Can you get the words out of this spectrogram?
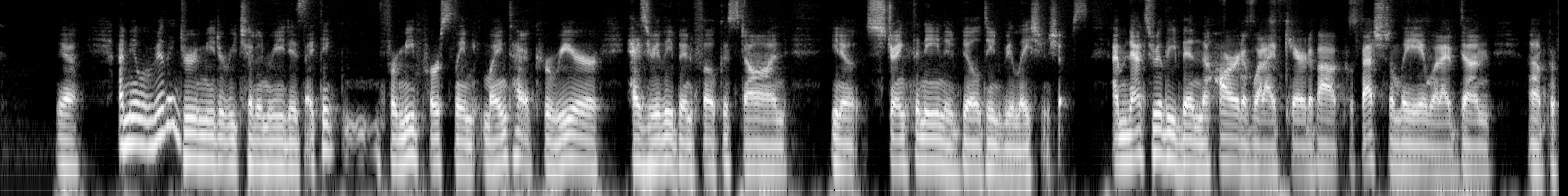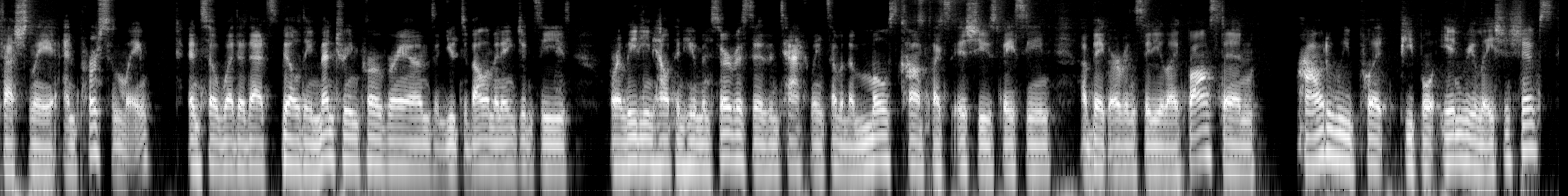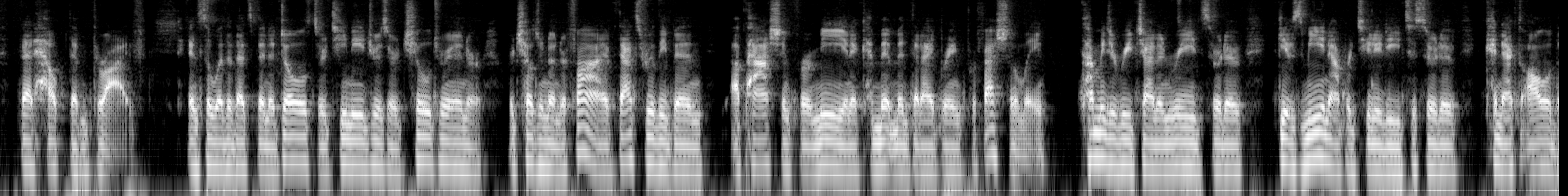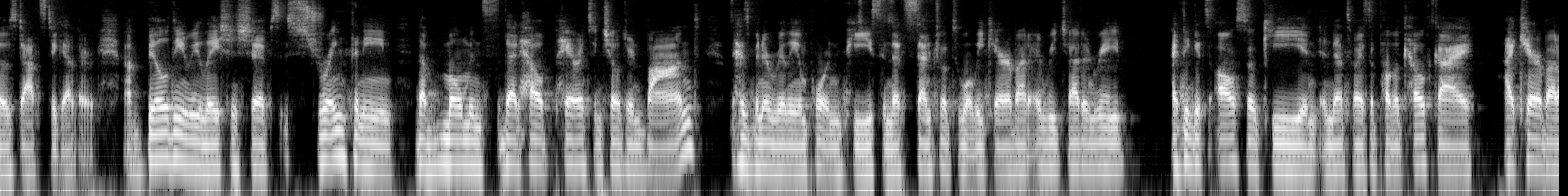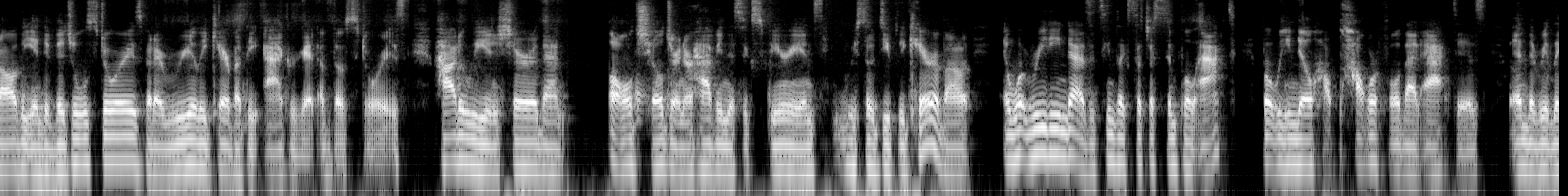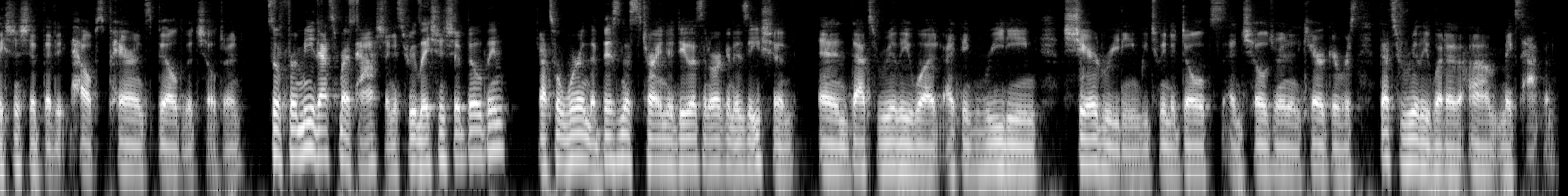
Yeah. I mean, what really drew me to reach out and read is I think for me personally, my entire career has really been focused on, you know, strengthening and building relationships. I mean, that's really been the heart of what I've cared about professionally and what I've done uh, professionally and personally. And so, whether that's building mentoring programs and youth development agencies or leading health and human services and tackling some of the most complex issues facing a big urban city like Boston, how do we put people in relationships that help them thrive? And so whether that's been adults or teenagers or children or, or children under five, that's really been a passion for me and a commitment that I bring professionally. Coming to reach out and read sort of gives me an opportunity to sort of connect all of those dots together, uh, building relationships, strengthening the moments that help parents and children bond has been a really important piece. And that's central to what we care about and reach out and read. I think it's also key, and, and that's why as a public health guy, I care about all the individual stories, but I really care about the aggregate of those stories. How do we ensure that all children are having this experience we so deeply care about? And what reading does, it seems like such a simple act, but we know how powerful that act is and the relationship that it helps parents build with children. So for me, that's my passion. It's relationship building. That's what we're in the business trying to do as an organization. And that's really what I think reading, shared reading between adults and children and caregivers, that's really what it um, makes happen.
